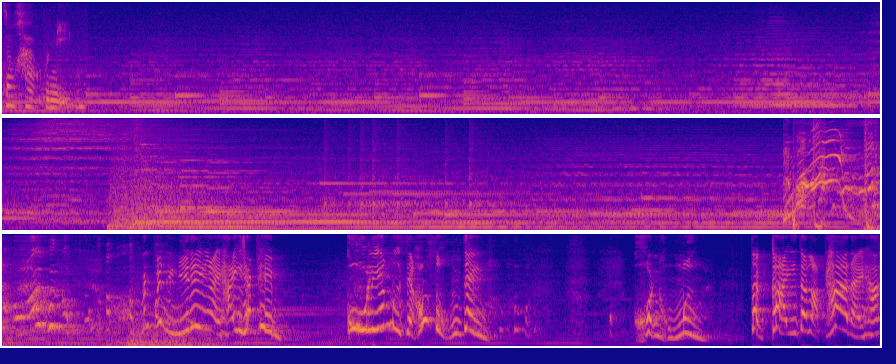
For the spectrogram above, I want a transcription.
เจ้าค่ะคุณหญิง มันเป็นอย่างนี้ได้ยังไงฮะอีทัพทิม กูเลี้ยงมึงเสียเข้าสูงจริง คนของมึงจัดการอีตลับท่าไหนฮะ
